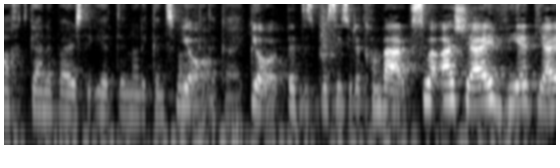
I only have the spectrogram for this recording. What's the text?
agt canapés te eet en na die kunswerke ja. te kyk. Ja, dit is presies hoe dit gaan werk. So as jy weet jy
